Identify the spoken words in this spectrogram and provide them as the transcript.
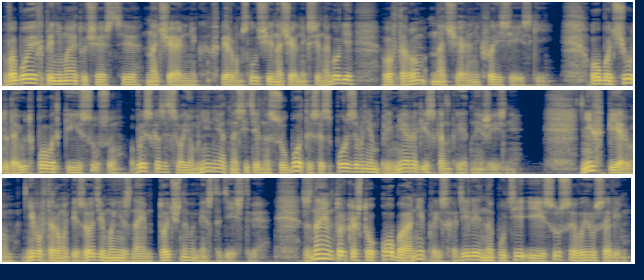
В обоих принимает участие начальник, в первом случае начальник синагоги, во втором — начальник фарисейский. Оба чуда дают повод Иисусу высказать свое мнение относительно субботы с использованием примера из конкретной жизни. Ни в первом, ни во втором эпизоде мы не знаем точного места действия. Знаем только, что оба они происходили на пути Иисуса в Иерусалим,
